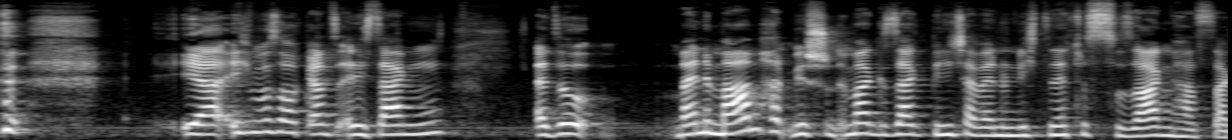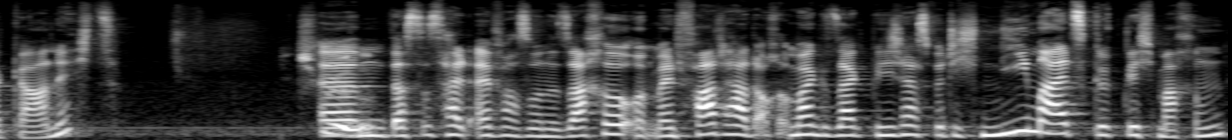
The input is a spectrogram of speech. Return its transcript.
ja, ich muss auch ganz ehrlich sagen, also meine Mom hat mir schon immer gesagt, Benita, wenn du nichts Nettes zu sagen hast, sag gar nichts. Ähm, das ist halt einfach so eine Sache. Und mein Vater hat auch immer gesagt, Benita, das wird dich niemals glücklich machen,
